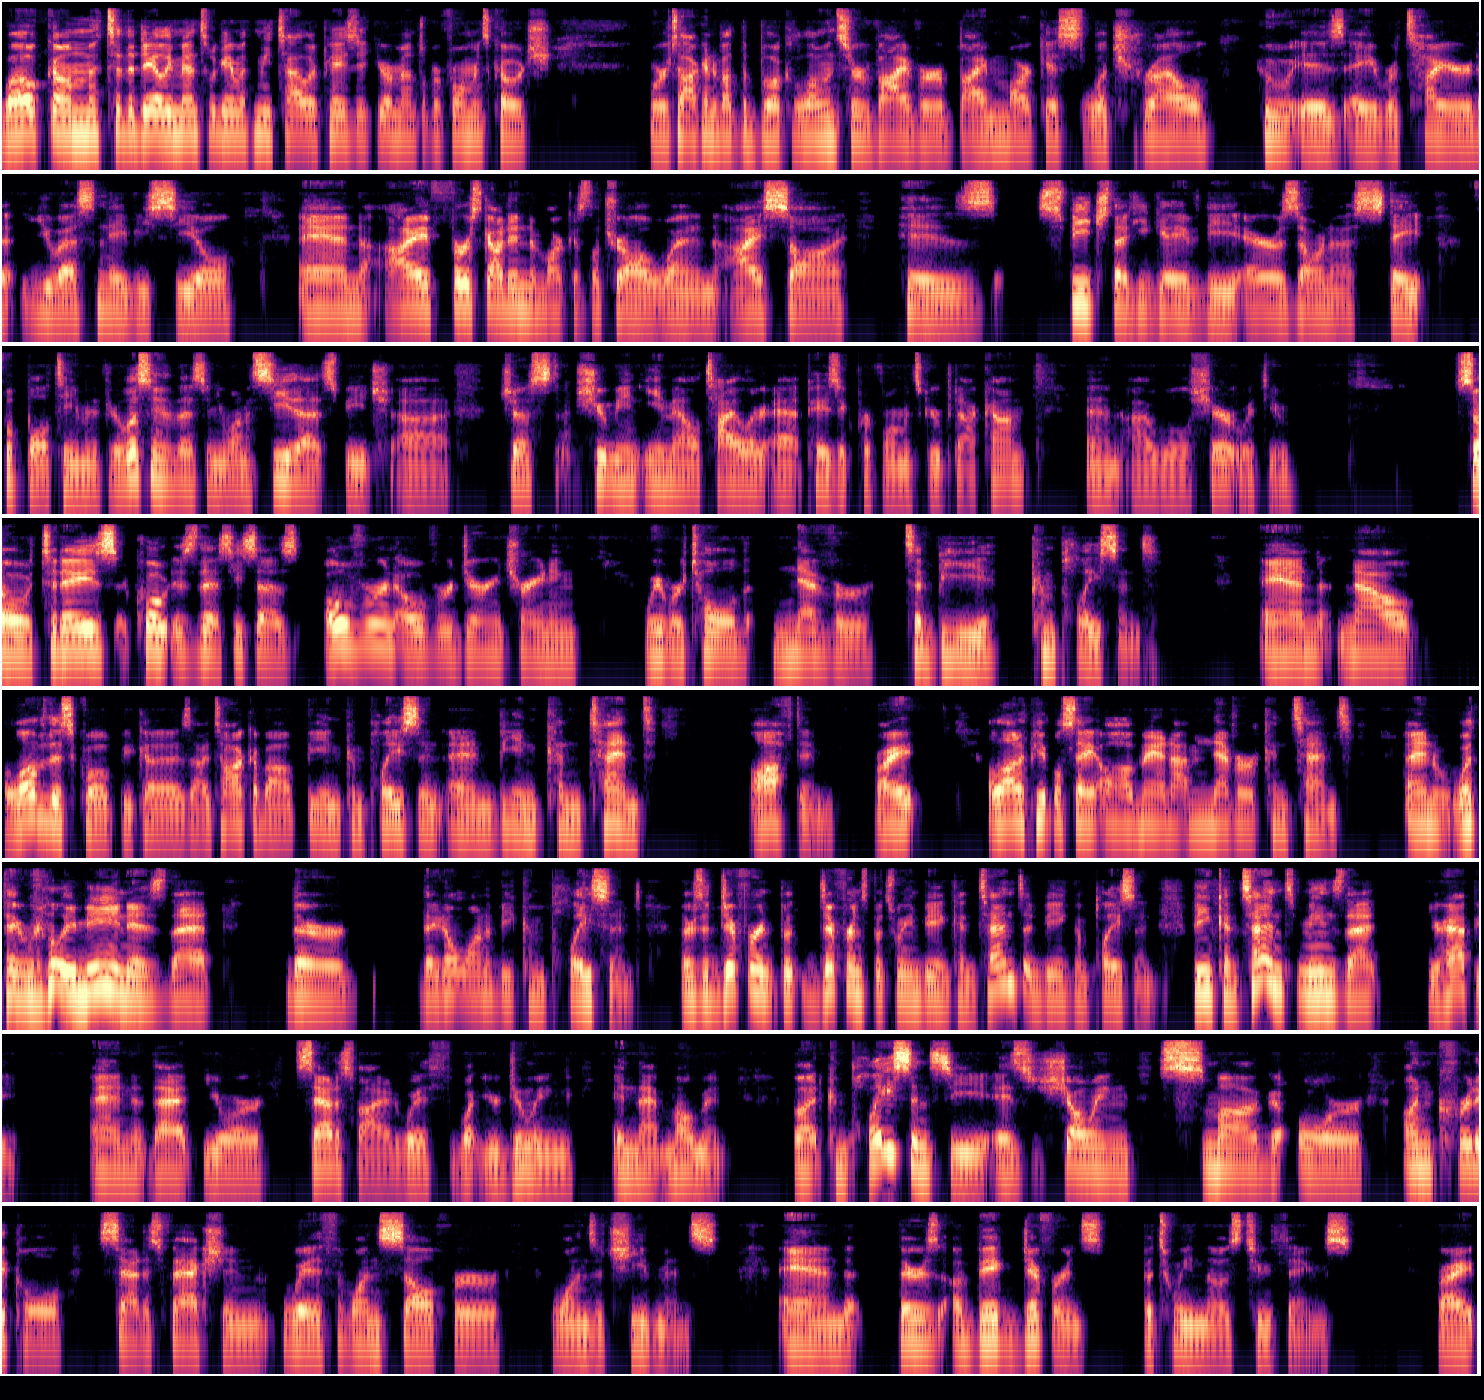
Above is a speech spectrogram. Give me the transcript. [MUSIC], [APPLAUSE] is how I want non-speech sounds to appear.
Welcome to the Daily Mental Game with me, Tyler Pazek, your mental performance coach. We're talking about the book Lone Survivor by Marcus Luttrell, who is a retired U.S. Navy SEAL. And I first got into Marcus Luttrell when I saw his speech that he gave the Arizona State football team. And if you're listening to this and you want to see that speech, uh, just shoot me an email, tyler at pazekperformancegroup.com, and I will share it with you. So today's quote is this He says, Over and over during training, we were told never to be complacent. And now I love this quote because I talk about being complacent and being content often, right? A lot of people say, Oh man, I'm never content. And what they [LAUGHS] really mean is that they're they don't want to be complacent. There's a different difference between being content and being complacent. Being content means that you're happy and that you're satisfied with what you're doing in that moment. But complacency is showing smug or uncritical satisfaction with oneself or one's achievements. And there's a big difference between those two things, right?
